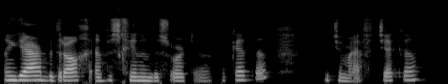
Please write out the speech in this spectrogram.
een jaarbedrag en verschillende soorten pakketten. Moet je maar even checken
